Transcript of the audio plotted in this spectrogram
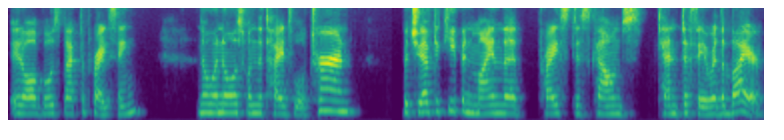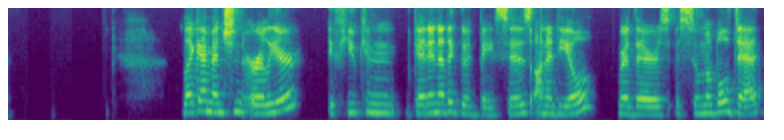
It all goes back to pricing. No one knows when the tides will turn, but you have to keep in mind that price discounts tend to favor the buyer. Like I mentioned earlier, if you can get in at a good basis on a deal where there's assumable debt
